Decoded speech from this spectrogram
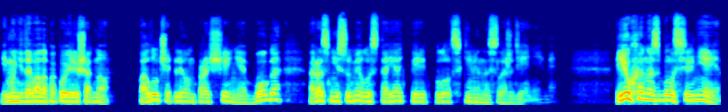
Ему не давало покоя лишь одно — получит ли он прощение Бога, раз не сумел устоять перед плотскими наслаждениями. Юханас был сильнее,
